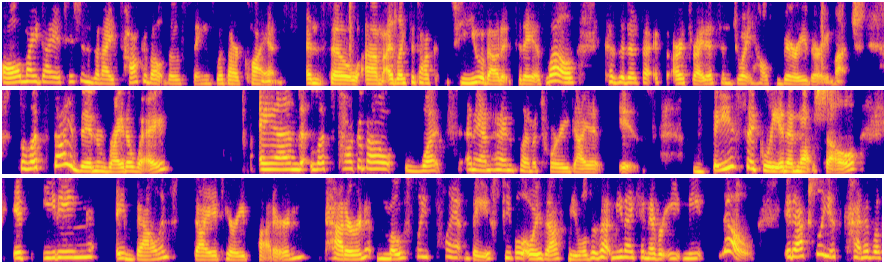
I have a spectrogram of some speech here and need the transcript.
all my dietitians and I talk about those things with our clients. And so, um, I'd like to talk to you about it today as well, because it affects arthritis and joint health very, very much. So, let's dive in right away. And let's talk about what an anti inflammatory diet is. Basically in a nutshell it's eating a balanced dietary pattern pattern mostly plant-based. People always ask me well does that mean i can never eat meat? No it actually is kind of a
